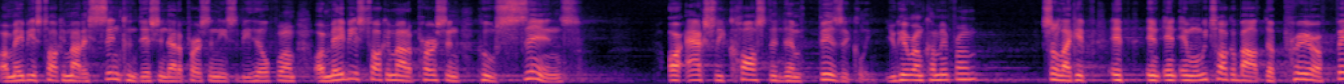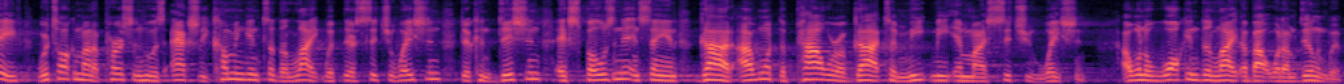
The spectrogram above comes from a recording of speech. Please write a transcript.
or maybe it's talking about a sin condition that a person needs to be healed from, or maybe it's talking about a person who sins are actually costing them physically. You get where I'm coming from? So, like, if, if and, and, and, when we talk about the prayer of faith, we're talking about a person who is actually coming into the light with their situation, their condition, exposing it, and saying, God, I want the power of God to meet me in my situation. I want to walk in the light about what I'm dealing with.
